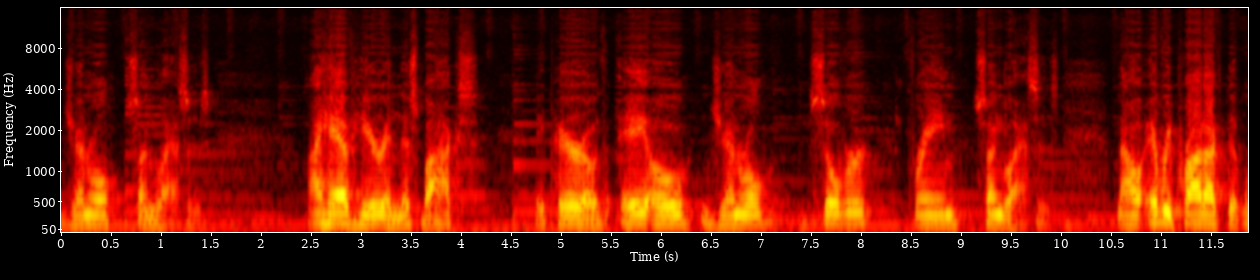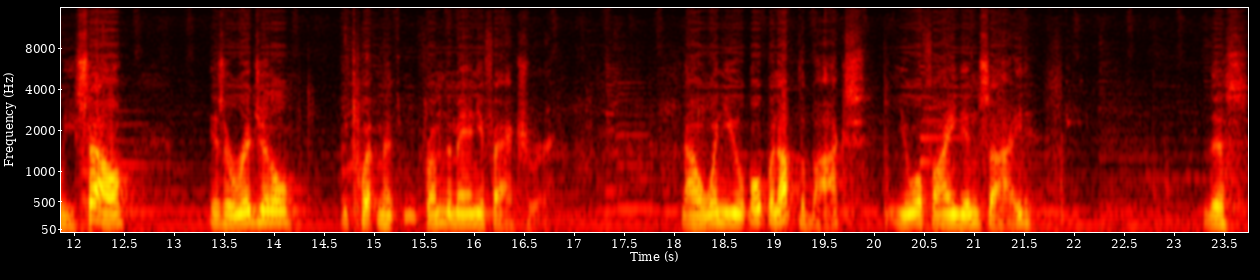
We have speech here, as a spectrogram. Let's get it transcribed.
General Sunglasses. I have here in this box a pair of AO General Silver Frame Sunglasses. Now every product that we sell is original equipment from the manufacturer. Now when you open up the box you will find inside this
